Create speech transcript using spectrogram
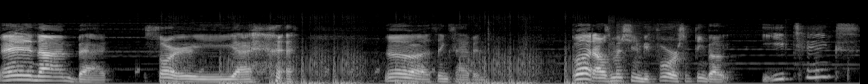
And I'm back. Sorry, uh, things happen. But I was mentioning before something about E-tanks?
